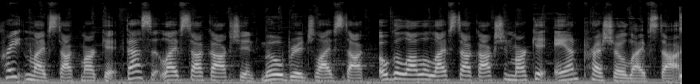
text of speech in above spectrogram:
Creighton Livestock Market, Bassett Livestock Auction, Mobridge Livestock, Ogallala Livestock Auction Market, and Presho Livestock.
